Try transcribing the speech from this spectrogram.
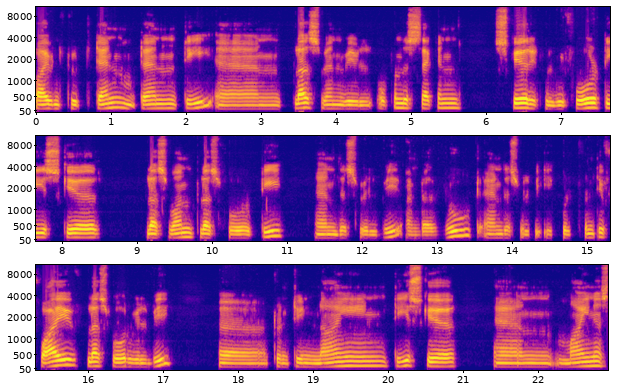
5 into 10 10 t. And plus when we will open the second square it will be 4t square plus 1 plus 4t and this will be under root and this will be equal 25 plus 4 will be uh, 29 t square and minus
